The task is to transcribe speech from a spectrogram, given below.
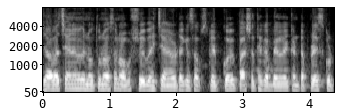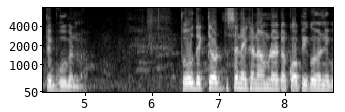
যারা চ্যানেলে নতুন আছেন, অবশ্যই ভাই চ্যানেলটাকে সাবস্ক্রাইব করে পাশে থাকা বেল আইকনটা প্রেস করতে ভুলবেন না। তো দেখতে পারতেছেন, এখানে আমরা এটা কপি করে নিব।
